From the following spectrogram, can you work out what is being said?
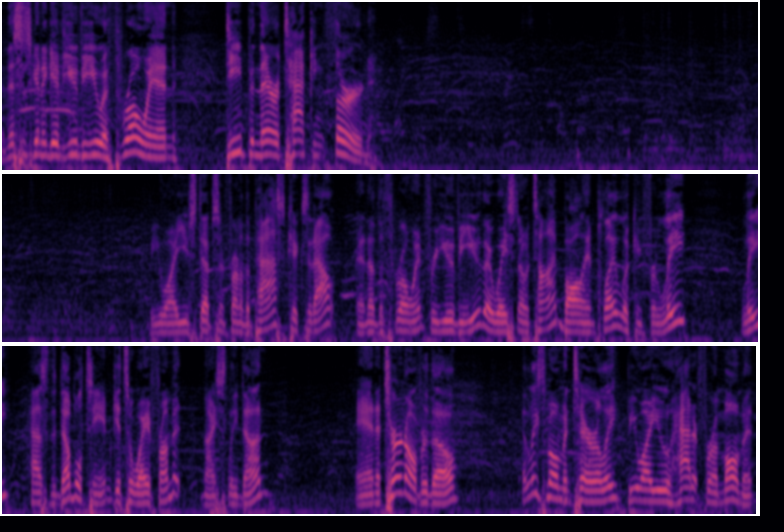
And this is going to give UVU a throw in deep in their attacking third. BYU steps in front of the pass, kicks it out. Another throw in for UVU. They waste no time. Ball in play, looking for Lee. Lee has the double team, gets away from it. Nicely done. And a turnover, though, at least momentarily. BYU had it for a moment.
